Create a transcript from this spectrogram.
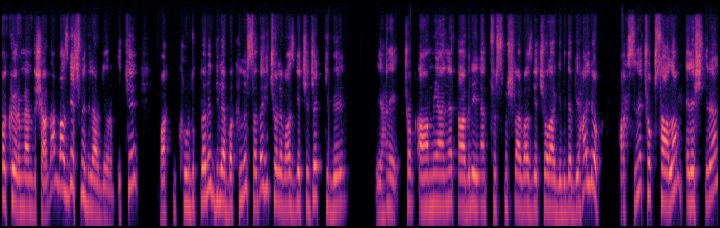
Bakıyorum ben dışarıdan vazgeçmediler diyorum. İki, bak kurdukları dile bakılırsa da hiç öyle vazgeçecek gibi yani çok amiyane tabiriyle tırsmışlar vazgeçiyorlar gibi de bir hal yok. Aksine çok sağlam eleştirel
